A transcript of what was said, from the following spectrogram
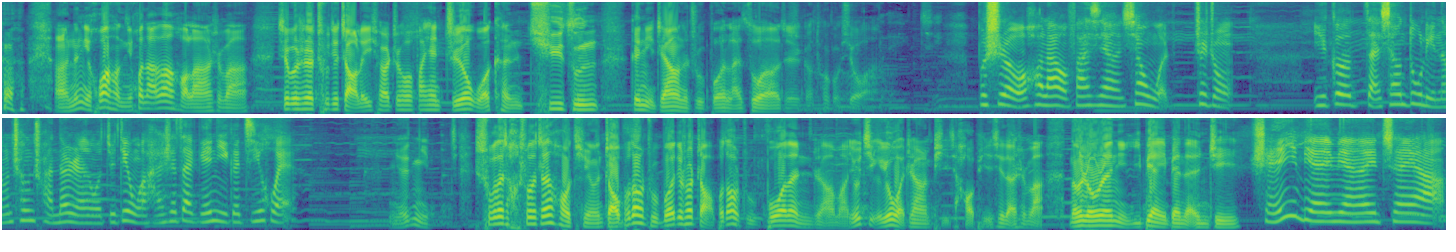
啊，那你换好，你换搭档好了是吧？是不是出去找了一圈之后，发现只有我肯屈尊跟你这样的主播来做这个脱口秀啊？不是，我后来我发现，像我这种一个宰相肚里能撑船的人，我决定我还是再给你一个机会。你你说的说的真好听，找不到主播就说找不到主播的，你知道吗？有几个有我这样脾气好脾气的，是吧？能容忍你一遍一遍的 NG？谁一遍一遍 NG 啊？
